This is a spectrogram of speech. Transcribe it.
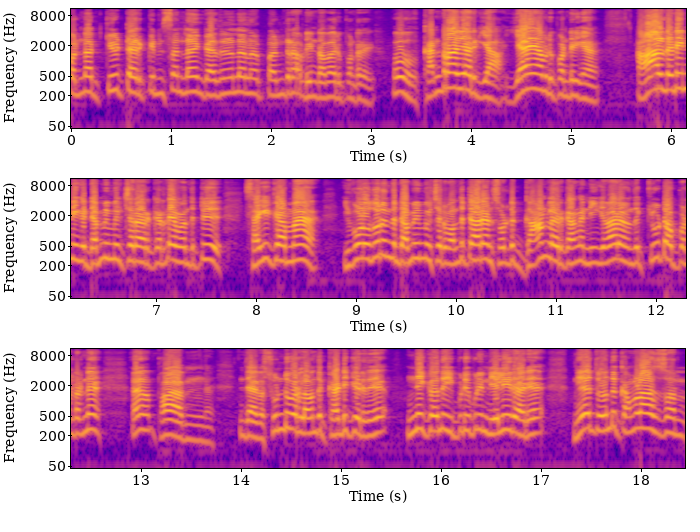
பண்ணால் க்யூட்டாக இருக்குன்னு சொன்னாங்க அதனால நான் பண்ணுறேன் அப்படின்ற மாதிரி பண்ணுறாரு ஓ கன்றாவியாக இருக்கியா? ஏன் அப்படி பண்ணுறீங்க ஆல்ரெடி நீங்கள் டம்மி மிக்சராக இருக்கிறதே வந்துட்டு சகிக்காமல் இவ்வளோ தூரம் இந்த டம்மி மிக்சர் வந்துட்டாரேன்னு சொல்லிட்டு கானில் இருக்காங்க. நீங்கள் வேறு வந்து க்யூட்டாக பண்ணுறேன்னு ப- இந்த சுண்டுவரில் வந்து கடிக்கிறது. இன்றைக்கி வந்து இப்படி இப்படி நெளிகிறாரு நேற்று வந்து கமலஹாசன்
